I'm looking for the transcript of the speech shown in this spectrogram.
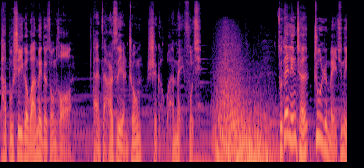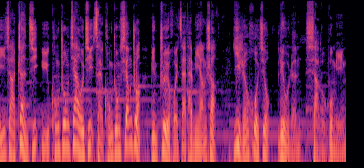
他不是一个完美的总统，但在儿子眼中是个完美父亲。昨天凌晨，驻日美军的一架战机与空中加油机在空中相撞，并坠毁在太平洋上，一人获救，六人下落不明。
